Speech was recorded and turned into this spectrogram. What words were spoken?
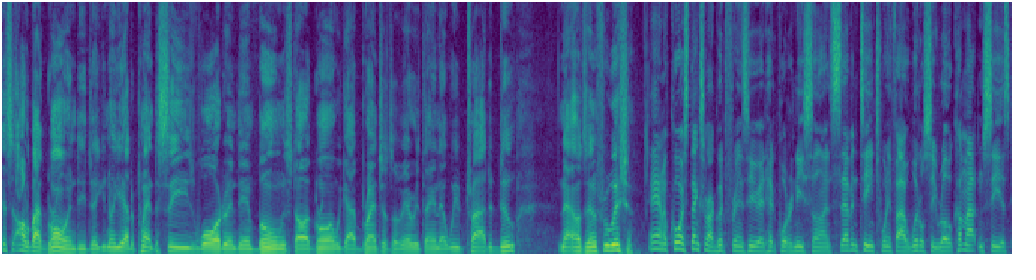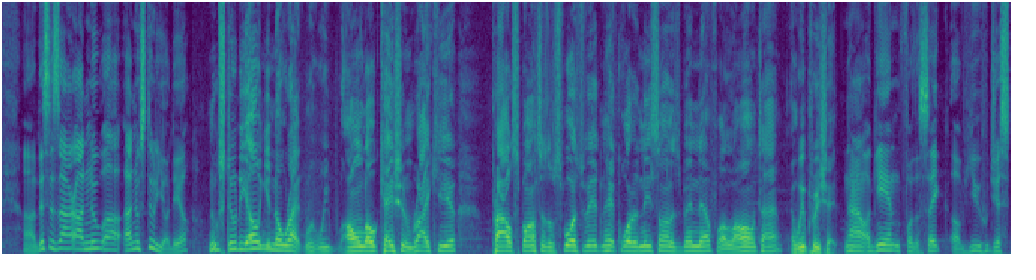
It's all about growing, DJ. You know, you have to plant the seeds, water, and then boom, it start growing. We got branches of everything that we've tried to do now it's in fruition. And of course, thanks to our good friends here at Headquarter Nissan, 1725 Whittlesey Road. Come out and see us. Uh, this is our, our new uh, our new studio, deal. New studio, you know, right? We, we on location right here. Proud sponsors of Sports Vision. Headquarter Nissan has been there for a long time, and we appreciate it. Now, again, for the sake of you who just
